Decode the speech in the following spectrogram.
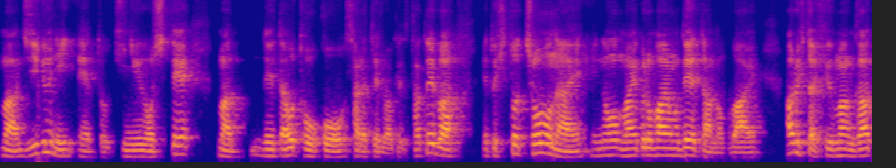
まあ、自由に、えっと、記入をして、まあ、データを投稿されているわけです。例えば、えっと、人腸内のマイクロバイオムデータの場合、ある人はヒューマンガッ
